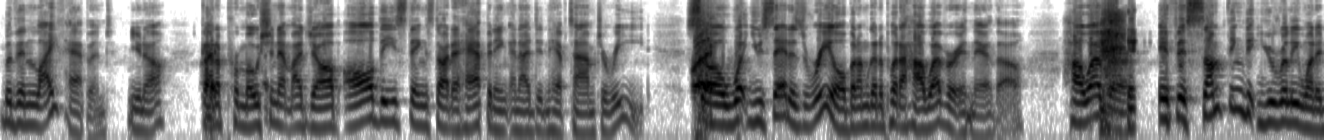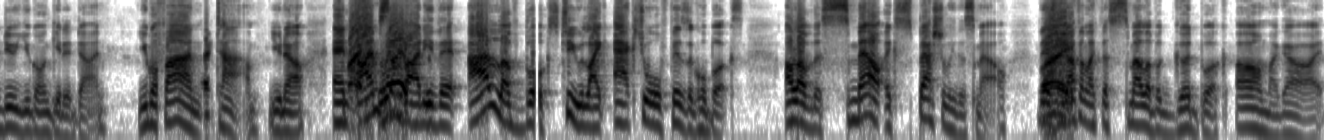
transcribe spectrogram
but then life happened. You know, got a promotion at my job. All these things started happening, and I didn't have time to read. So what you said is real, but I'm going to put a however in there though. However, if it's something that you really want to do, you're going to get it done. You're gonna find time, you know. And right. I'm somebody right. that I love books too, like actual physical books. I love the smell, especially the smell. There's right. nothing like the smell of a good book. Oh my god.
